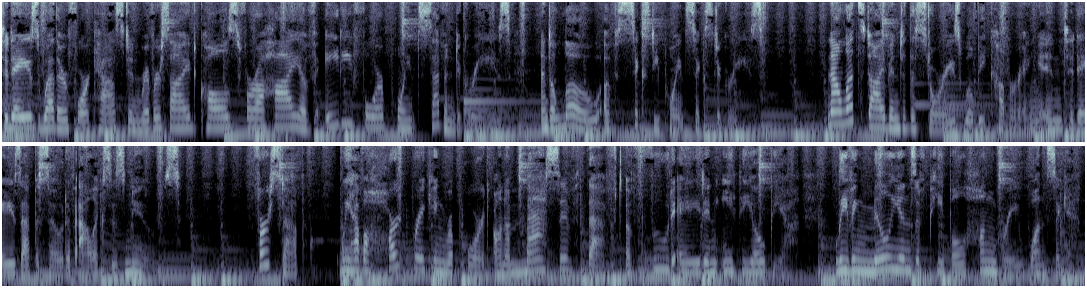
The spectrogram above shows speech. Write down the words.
Today's weather forecast in Riverside calls for a high of 84.7 degrees and a low of 60.6 degrees. Now let's dive into the stories we'll be covering in today's episode of Alex's News. First up, we have a heartbreaking report on a massive theft of food aid in Ethiopia, leaving millions of people hungry once again.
